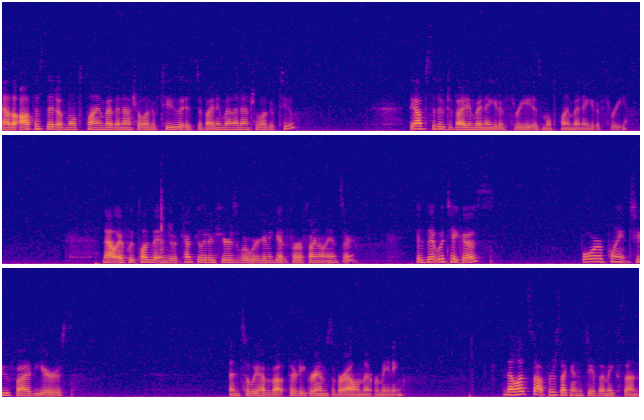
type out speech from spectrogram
now the opposite of multiplying by the natural log of 2 is dividing by the natural log of 2. The opposite of dividing by negative 3 is multiplying by negative 3. Now if we plug that into a calculator, here's what we're going to get for our final answer. Is it would take us 4.25 years until we have about 30 grams of our element remaining. Now let's stop for a second and see if that makes sense.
